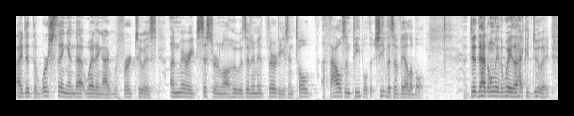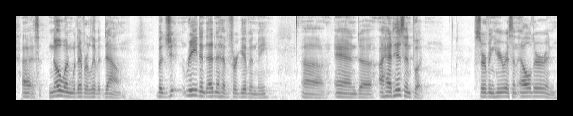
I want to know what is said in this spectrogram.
I did the worst thing in that wedding. I referred to his unmarried sister in law who was in her mid 30s and told a thousand people that she was available. I did that only the way that I could do it. Uh, no one would ever live it down. But G- Reed and Edna have forgiven me, uh, and uh, I had his input serving here as an elder and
